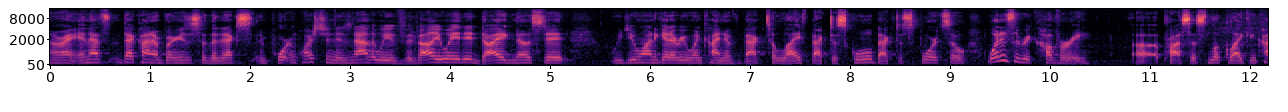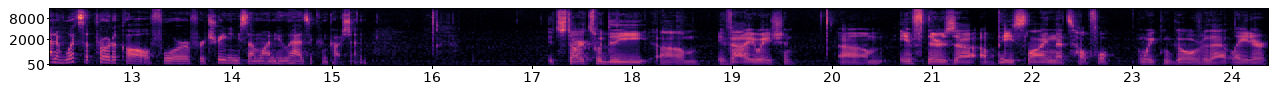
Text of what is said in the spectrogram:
All right, and that's that kind of brings us to the next important question: is now that we've evaluated, diagnosed it, we do want to get everyone kind of back to life, back to school, back to sports. So, what does the recovery uh, process look like, and kind of what's the protocol for for treating someone who has a concussion? It starts with the um, evaluation. Um, if there's a, a baseline that's helpful, we can go over that later.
